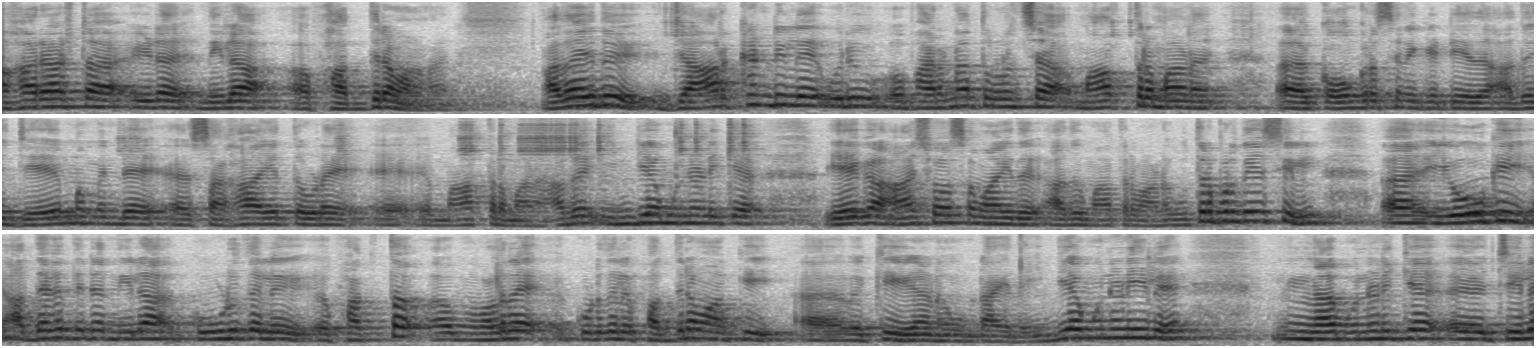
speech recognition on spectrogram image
മഹാരാഷ്ട്രയുടെ നില ഭദ്രമാണ്. അതായത് ജാർഖണ്ഡിലെ ഒരു ഭരണ തുടർച്ച മാത്രമാണ് കോൺഗ്രസ്സിന് കിട്ടിയത്. അത് ജെ എം എമ്മിന്റെ സഹായത്തോടെ മാത്രമാണ്. അത് ഇന്ത്യ മുന്നണിക്ക് ഏക ആശ്വാസമായത് അത് മാത്രമാണ്. ഉത്തർപ്രദേശിൽ യോഗി അദ്ദേഹത്തിന്റെ നില കൂടുതൽ ഭക്ത വളരെ കൂടുതൽ ഭദ്രമാക്കി വെക്കുകയാണ് ഉണ്ടായത്. ഇന്ത്യ മുന്നണിയിൽ മുന്നണിക്ക് ചില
